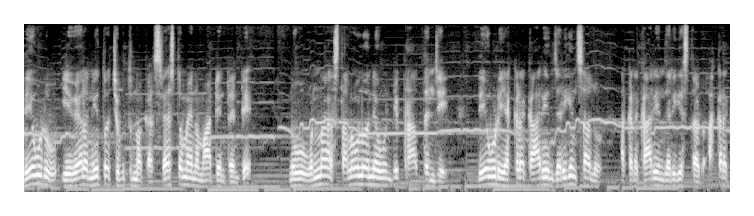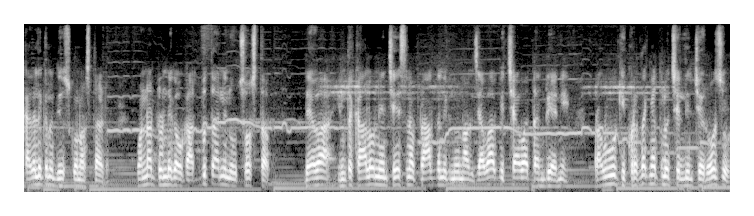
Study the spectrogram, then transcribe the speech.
దేవుడు ఈవేళ నీతో చెబుతున్న ఒక శ్రేష్టమైన మాట ఏంటంటే నువ్వు ఉన్న స్థలంలోనే ఉండి ప్రార్థన చేయి. దేవుడు ఎక్కడ కార్యం జరిగించాలో అక్కడ కార్యం జరిగిస్తాడు. అక్కడ కదలికను తీసుకొని వస్తాడు. ఉన్నట్టుండిగా ఒక అద్భుతాన్ని నువ్వు చూస్తావు. దేవా ఇంతకాలం నేను చేసిన ప్రార్థనకి నువ్వు నాకు జవాబు ఇచ్చావా తండ్రి అని ప్రభువుకి కృతజ్ఞతలు చెల్లించే రోజు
